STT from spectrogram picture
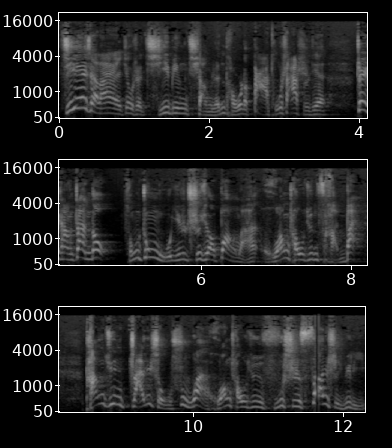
接下来就是骑兵抢人头的大屠杀时间。这场战斗。从中午一直持续到傍晚，黄巢军惨败，唐军斩首数万，黄巢军伏尸三十余里。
